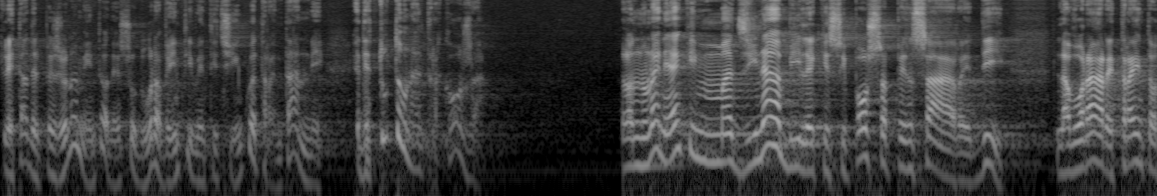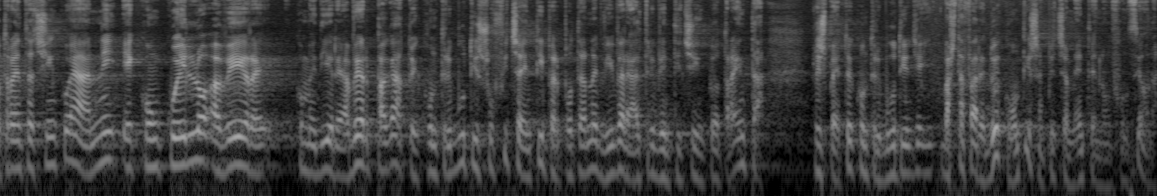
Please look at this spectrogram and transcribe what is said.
L'età del pensionamento adesso dura 20, 25, 30 anni ed è tutta un'altra cosa. Allora non è neanche immaginabile che si possa pensare di lavorare 30 o 35 anni e con quello avere, come dire, aver pagato i contributi sufficienti per poterne vivere altri 25 o 30 rispetto ai contributi. Cioè, basta fare due conti e semplicemente non funziona.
